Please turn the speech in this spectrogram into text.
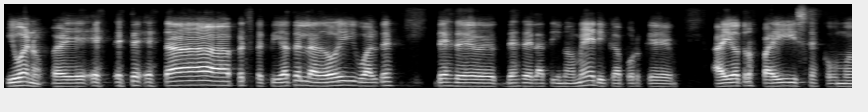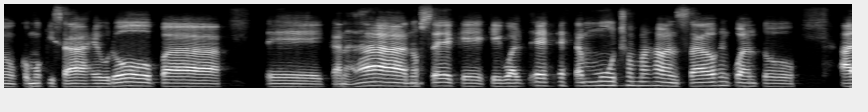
Y bueno, eh, este, esta perspectiva te la doy igual desde, desde Latinoamérica, porque hay otros países como, como quizás Europa, eh, Canadá, no sé, que, que igual están mucho más avanzados en cuanto a,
